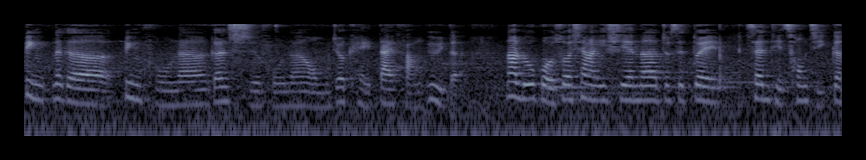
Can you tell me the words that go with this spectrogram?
病那个病符呢，跟食符呢，我们就可以带防御的。那如果说像一些呢，就是对身体冲击更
